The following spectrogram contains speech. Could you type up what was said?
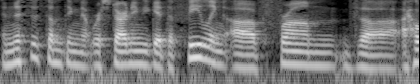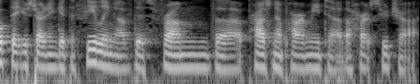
And this is something that we're starting to get the feeling of from the. I hope that you're starting to get the feeling of this from the Prajnaparamita, the Heart Sutra,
